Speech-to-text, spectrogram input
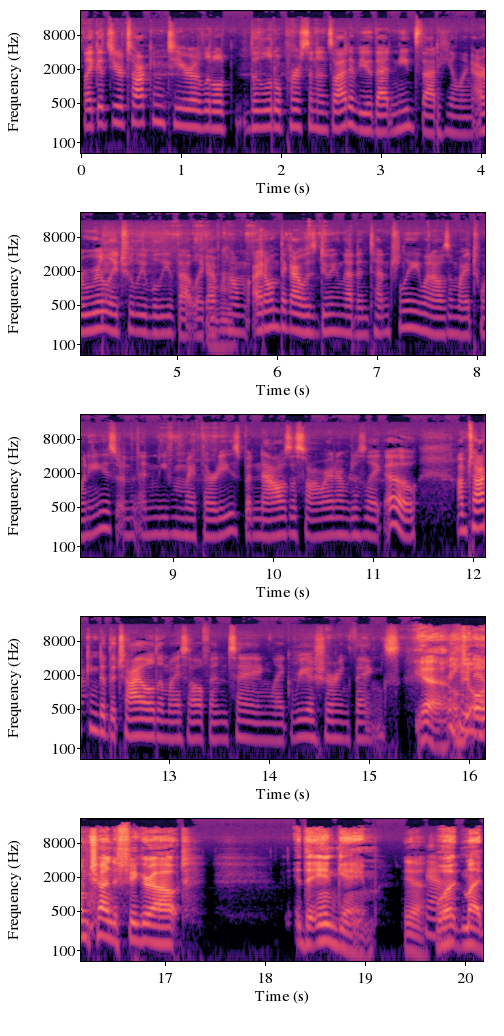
Like it's you're talking to your little the little person inside of you that needs that healing. I really truly believe that. Like Mm-hmm. I've come I don't think I was doing that intentionally when I was in my 20s and, and even my 30s, but now as a songwriter I'm just like, "Oh, I'm talking to the child in myself and saying like reassuring things." Yeah. I'm, You oh, know? I'm trying to figure out the end game. yeah, Yeah. What my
